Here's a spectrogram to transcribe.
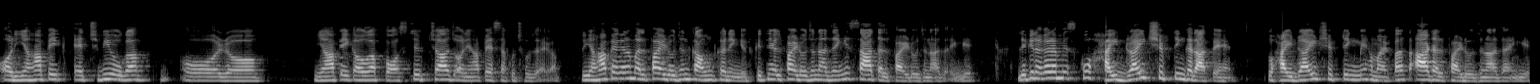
और यहाँ पे एक एच भी होगा, और यहाँ पे क्या होगा पॉजिटिव चार्ज और यहाँ पे ऐसा कुछ हो जाएगा। तो यहाँ पे अगर हम अल्फ़ा हाइड्रोजन काउंट करेंगे तो कितने अल्फ़ा हाइड्रोजन आ जाएँगे? सात अल्फ़ा हाइड्रोजन आ जाएँगे। लेकिन अगर हम इसको हाइड्राइड शिफ्टिंग कराते हैं तो हाइड्राइड शिफ्टिंग में हमारे पास आठ अल्फ़ा हाइड्रोजन आ जाएँगे।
